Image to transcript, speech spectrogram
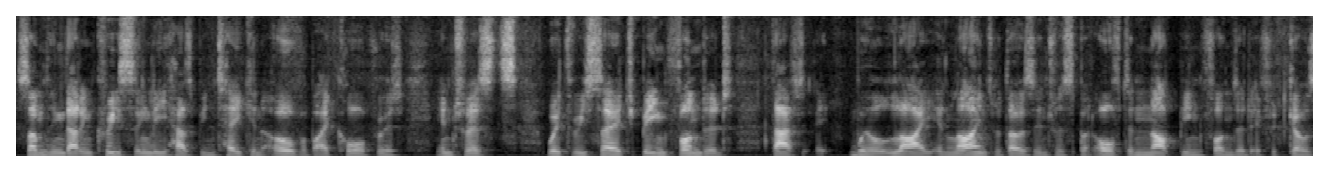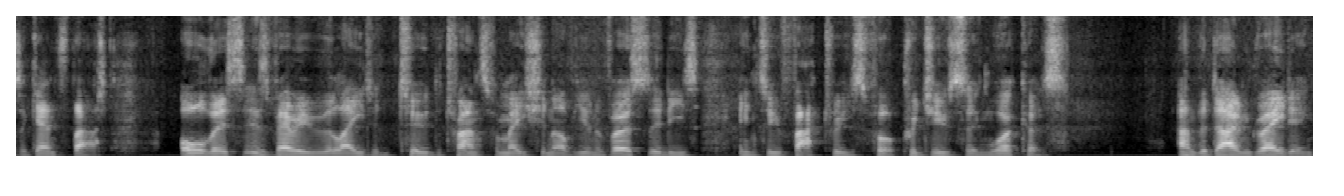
something that increasingly has been taken over by corporate interests, with research being funded that will lie in lines with those interests, but often not being funded if it goes against that. All this is very related to the transformation of universities into factories for producing workers and the downgrading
